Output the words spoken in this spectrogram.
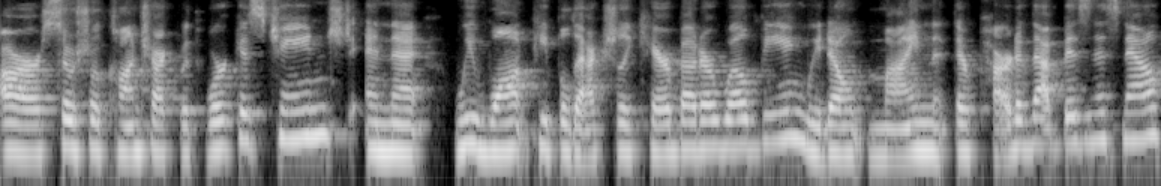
our social contract with work has changed and that we want people to actually care about our well-being. We don't mind that they're part of that business now.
